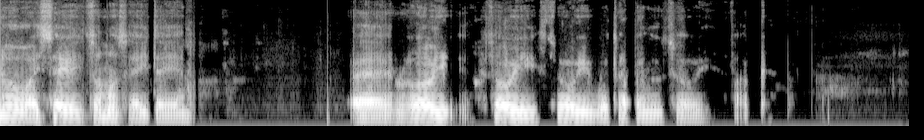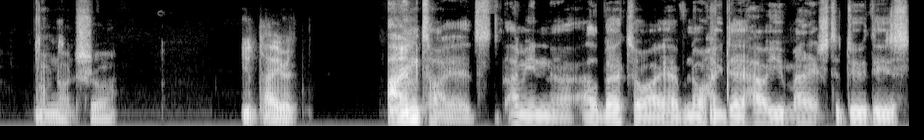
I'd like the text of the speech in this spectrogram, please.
No, I say it's almost eight a.m. Uh, Roy, sorry, sorry. What happened with Zoe? Fuck. I'm not sure. You tired? I'm tired. I mean, uh, Alberto, I have no idea how you managed to do these.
